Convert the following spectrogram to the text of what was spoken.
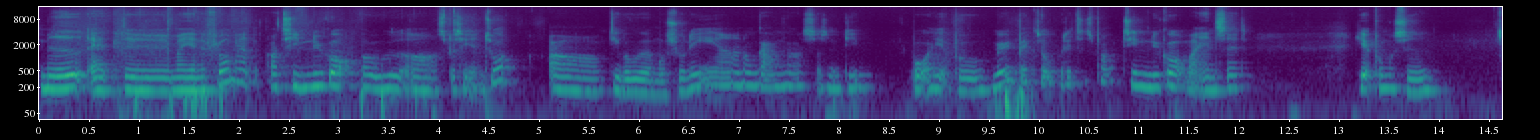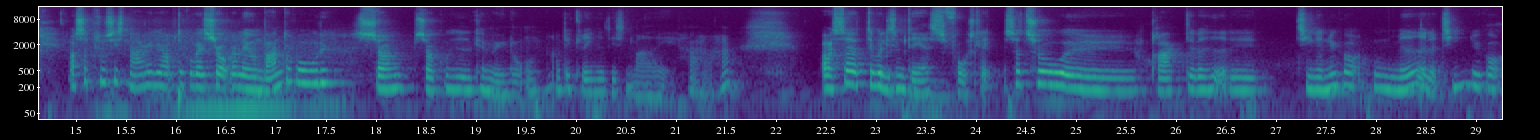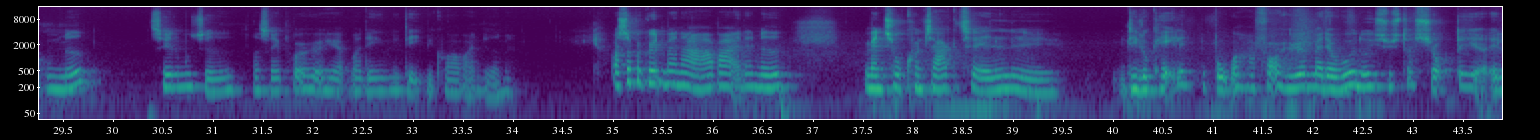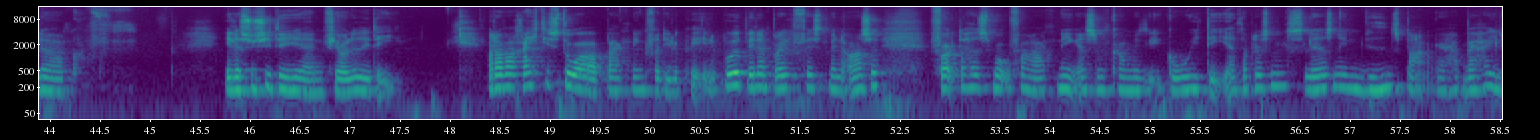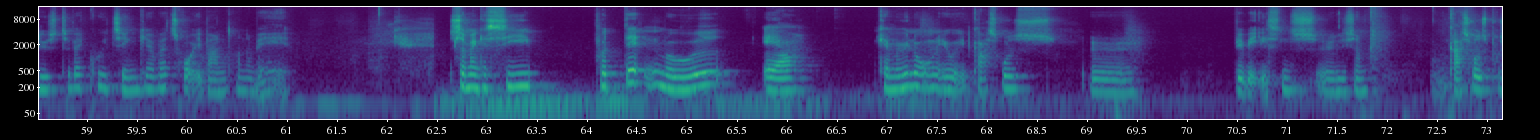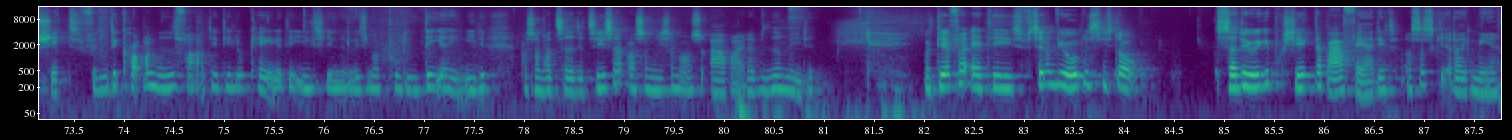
med, at øh, Marianne Flormand og Tine Nygaard var ude og spacere en tur. Og de var ude og motionere nogle gange også. Og sådan, de bor her på Møn begge to på det tidspunkt. Tine Nygaard var ansat her på museet. Og så pludselig snakkede de om, at det kunne være sjovt at lave en vandrerute, som så kunne hedde Camønoen. Og det grinede de sådan meget af. Ha, ha, ha. Og så, det var ligesom deres forslag. Så tog, øh, bragte, hvad hedder det, Tina Nygaard den med, eller Tine Nygaard den med til museet, og sagde, prøv at høre her, var det en idé, vi kunne arbejde videre med. Og så begyndte man at arbejde med, man tog kontakt til alle øh, de lokale beboere her, for at høre dem, er det overhovedet noget, I synes, der er sjovt det her, eller, eller synes I, det er en fjollet idé? Og der var rigtig stor opbakning fra de lokale, både bed and breakfast, men også folk, der havde små forretninger, som kom med gode idéer. Der blev sådan lavet sådan en vidensbank af, hvad har I lyst til, hvad kunne I tænke jer, hvad tror I vandrene vil have? Så man kan sige, på den måde er Camønoen jo et græsrods øh, bevægelsens øh, ligesom græsrodsprojekt, fordi det kommer nedefra, det er de lokale, det er ildsjælene, der ligesom har puttet idéer ind i det, og som har taget det til sig, og som ligesom også arbejder videre med det. Og derfor er det, selvom vi åbnede sidste år, så er det jo ikke et projekt, der bare er færdigt, og så sker der ikke mere.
